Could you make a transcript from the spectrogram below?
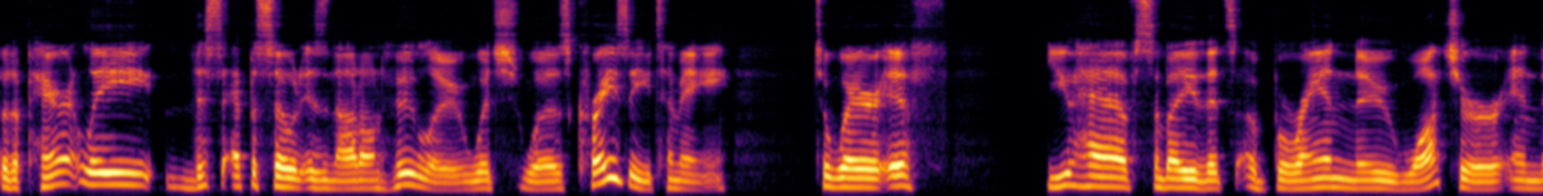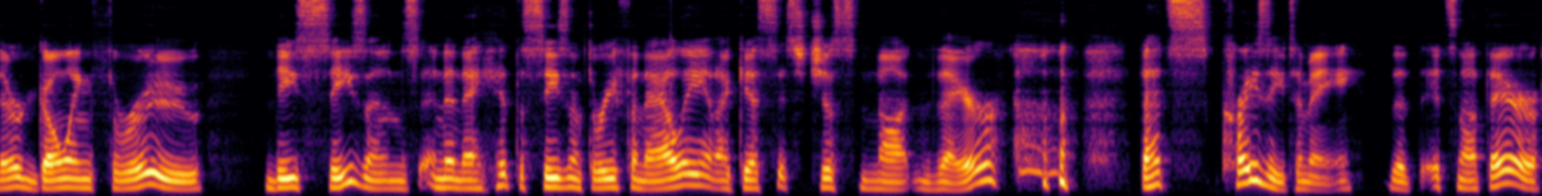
but apparently, this episode is not on Hulu, which was crazy to me. To where if you have somebody that's a brand new watcher and they're going through these seasons and then they hit the season three finale and I guess it's just not there. That's crazy to me that it's not there.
